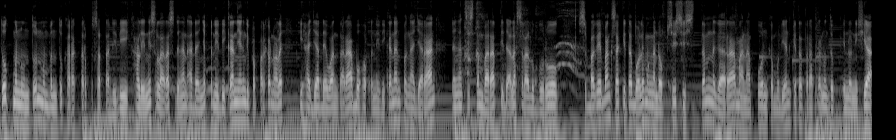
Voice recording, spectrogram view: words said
untuk menuntun membentuk karakter peserta didik. Hal ini selaras dengan adanya pendidikan yang dipaparkan oleh Ki Hajar Dewantara bahwa pendidikan dan pengajaran dengan sistem barat tidaklah selalu buruk. Sebagai bangsa kita boleh mengadopsi sistem negara mana pun kemudian kita terapkan untuk Indonesia.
